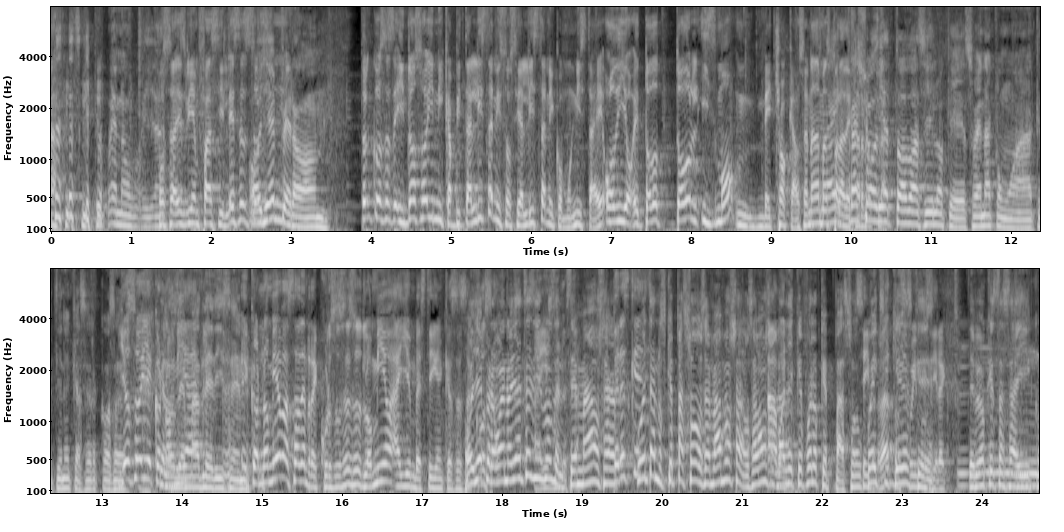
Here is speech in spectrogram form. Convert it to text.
es que, bueno, güey, ya. O sea, es bien fácil. Esas son, Oye, pero... Son cosas, y no soy ni capitalista, ni socialista, ni comunista, ¿eh? Odio, eh, todo, todo el ismo mm, me choca. O sea, nada más para dejarlo odia claro. todo así lo que suena como a que tiene que hacer cosas. Yo soy Que economía. los demás le dicen. Economía basada en recursos, eso es lo mío. Ahí investiguen qué es esa Oye, cosa. pero bueno, ya antes de irnos del está. tema, o sea, Pero es que- cuéntanos qué pasó. O sea, vamos a, o sea, vamos a Ah, hablar bueno. de qué fue lo que pasó. Sí, ¿verdad? si quieres que directo. te veo que estás ahí con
